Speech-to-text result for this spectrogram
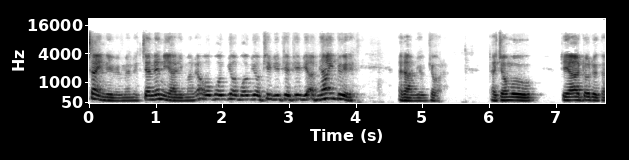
ဆိုင်နေပေမဲ့ကျန်တဲ့နေရာတွေမှာလည်းအိုးပေါ်ပြောပေါ်ပြောဖြစ်ဖြစ်ဖြစ်ဖြစ်ဖြစ်အများကြီးတွေ့တယ်အဲ့ဒါမျိုးပြောတာဒါကြောင့်မို့တရားထုတ်တဲ့က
